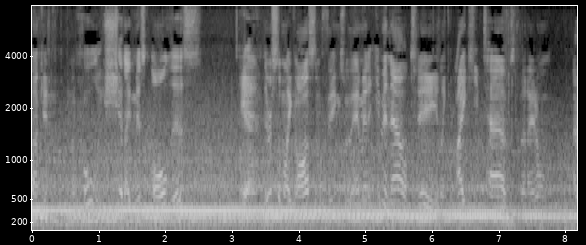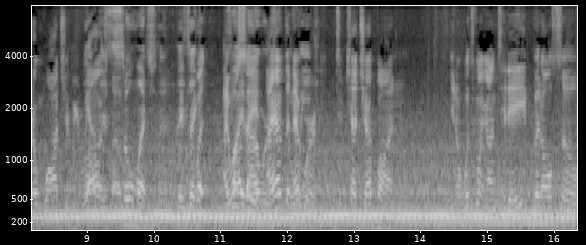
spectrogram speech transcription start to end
fucking like, holy shit, I missed all this. Yeah. And there's some like awesome things with him, and even now today, like I keep tabs, but I don't, I don't watch every Raw Yeah, there's stuff. so much. there- There's like but I will five say hours. I have the network week. to catch up on, you know, what's going on today, but also,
